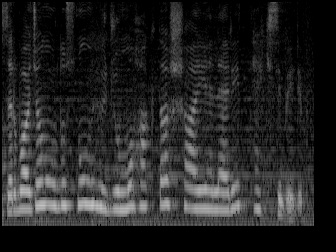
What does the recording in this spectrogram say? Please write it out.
Azərbaycan ordusunun hücumu haqqında şayələri təkzib edib.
